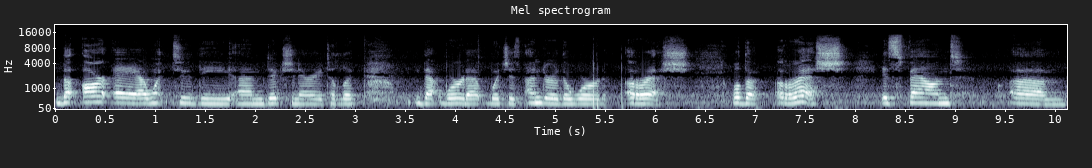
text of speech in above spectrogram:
the R-A, I went to the um, dictionary to look that word up, which is under the word resh. Well, the resh is found, um,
